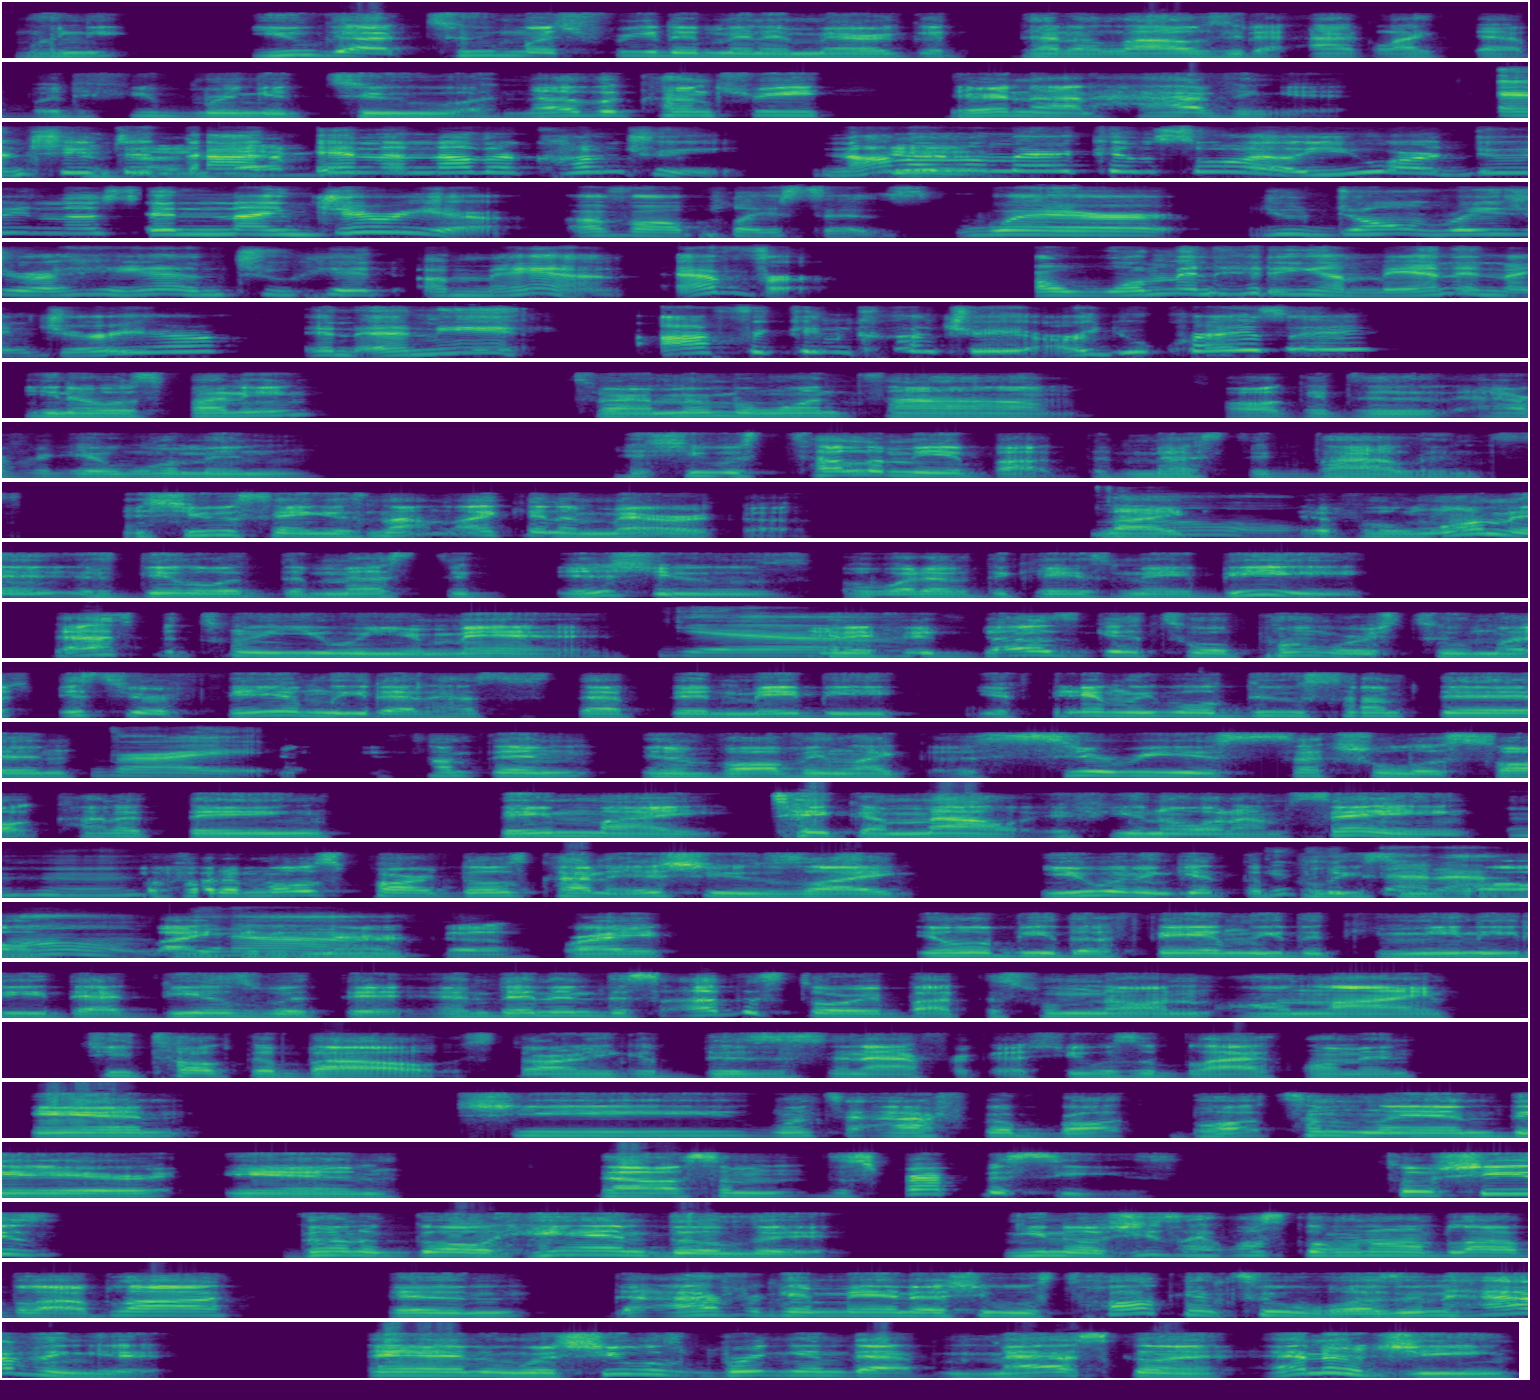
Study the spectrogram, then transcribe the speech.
When you, you got too much freedom in america that allows you to act like that but if you bring it to another country they're not having it. And she and did that in another country not yeah. on american soil. You are doing this in nigeria of all places where you don't raise your hand to hit a man ever a woman hitting a man in Nigeria in any African country? Are you crazy? You know what's funny? So I remember one time talking to this African woman, and she was telling me about domestic violence. And she was saying it's not like in America. Like no. if a woman is dealing with domestic issues or whatever the case may be, that's between you and your man. Yeah. And if it does get to a point where it's too much, it's your family that has to step in. Maybe your family will do something. Right. Something involving like a serious sexual assault kind of thing. They might take them out, if you know what I'm saying. Mm-hmm. But for the most part, those kind of issues, like you wouldn't get the you police involved like yeah. in America, right? It will be the family, the community that deals with it. And then in this other story about this woman on online, she talked about starting a business in Africa. She was a black woman and she went to Africa, bought bought some land there, and there are some discrepancies. So she's gonna go handle it. You know, she's like, "What's going on?" Blah blah blah. And the African man that she was talking to wasn't having it. And when she was bringing that masculine energy,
